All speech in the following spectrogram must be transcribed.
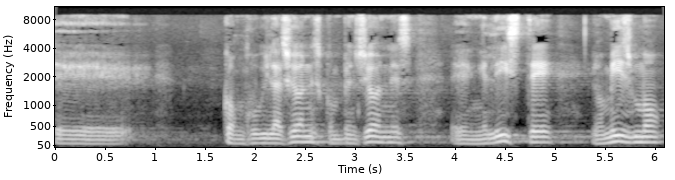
eh, con jubilaciones, con pensiones, en el ISTE, lo mismo,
